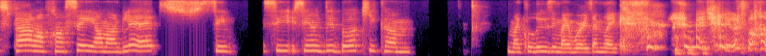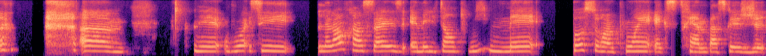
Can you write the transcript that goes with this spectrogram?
tu parles en français et en anglais, c'est, c'est, c'est un débat qui comme, I'm like losing my words. I'm like, my train of thought. Um, mais ouais, c'est, la langue française est militante, oui, mais pas sur un point extrême parce que je,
